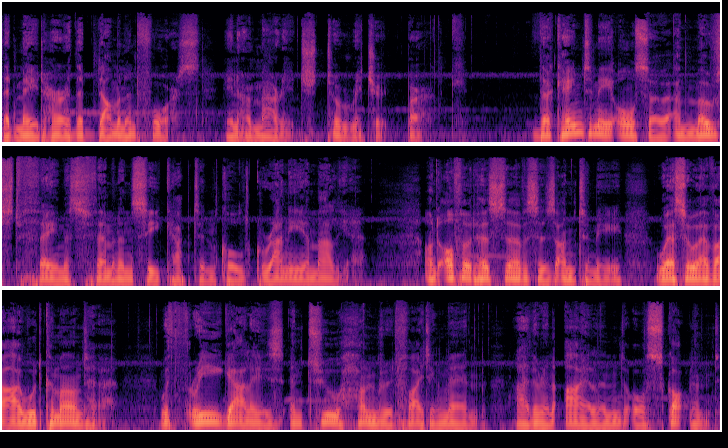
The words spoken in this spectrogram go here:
that made her the dominant force in her marriage to Richard Burke. There came to me also a most famous feminine sea captain called Granny Amalia, and offered her services unto me wheresoever I would command her, with three galleys and two hundred fighting men either in Ireland or Scotland.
